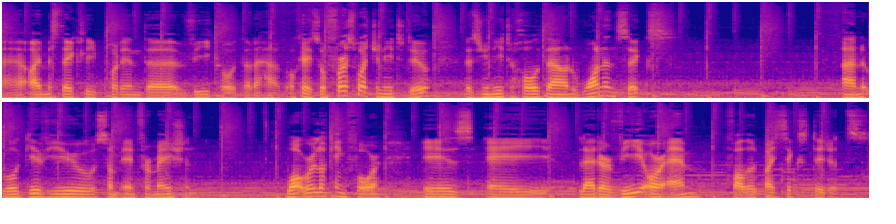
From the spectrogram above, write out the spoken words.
Uh, I mistakenly put in the V code that I have. Okay, so first what you need to do is you need to hold down 1 and 6 and it will give you some information. What we're looking for is a letter V or M followed by six digits.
